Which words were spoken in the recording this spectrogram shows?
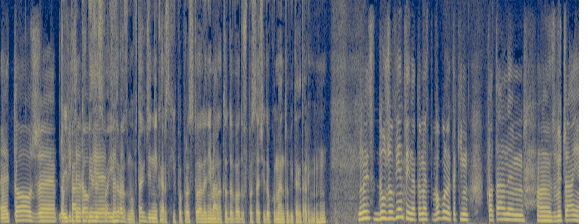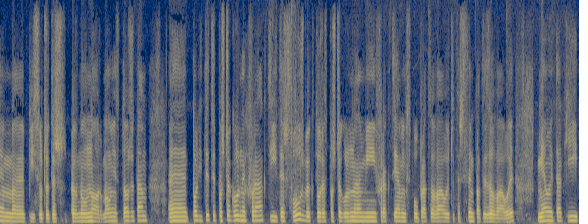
E, to, że Czyli pan to oficerowie wie ze swoich rozmów, tak? Dziennikarskich po prostu, ale nie ma na to dowodów w postaci dokumentów i tak dalej. Mhm. No jest dużo więcej, natomiast w ogóle takim fatalnym e, zwyczajem e, PiSu, czy też pewną normą jest to, że tam e, politycy poszczególnych frakcji i też służby, które z poszczególnymi frakcjami współpracowały, czy też sympatyzowały, miały taki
